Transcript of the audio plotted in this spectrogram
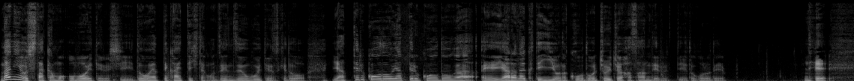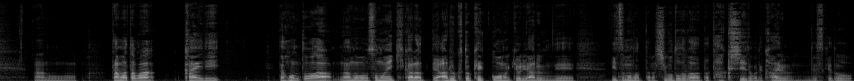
何をしたかも覚えてるしどうやって帰ってきたかも全然覚えてるんですけどやってる行動やってる行動が、えーやらなくていいような行動をちょいちょい挟んでるっていうところで。であのたまたま帰り本当はあのその駅からって歩くと結構な距離あるんでいつもだったら仕事とかだったらタクシーとかで帰るんですけど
